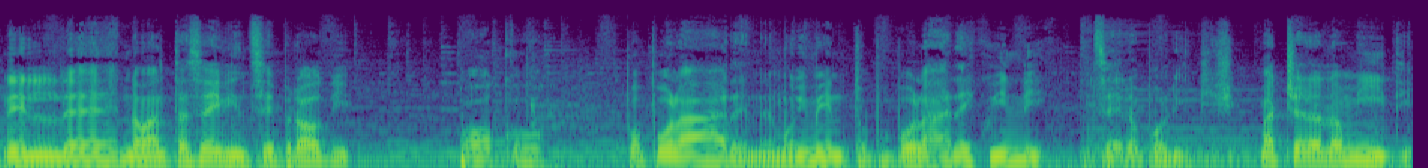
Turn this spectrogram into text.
Nel 96 eh, vinse Prodi, poco popolare nel movimento popolare e quindi zero politici. Ma c'erano miti,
